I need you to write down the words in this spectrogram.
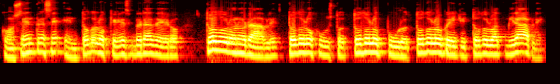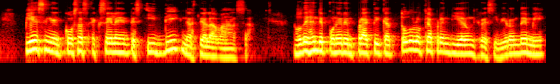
Concéntrense en todo lo que es verdadero, todo lo honorable, todo lo justo, todo lo puro, todo lo bello y todo lo admirable. Piensen en cosas excelentes y dignas de alabanza. No dejen de poner en práctica todo lo que aprendieron y recibieron de mí,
